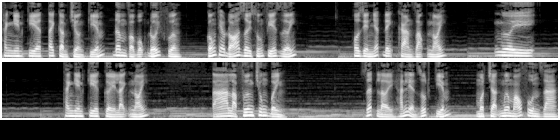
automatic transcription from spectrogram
Thanh niên kia tay cầm trường kiếm đâm vào bụng đối phương, cũng theo đó rơi xuống phía dưới. Hồ Diên nhất định khàn giọng nói: "Người..." Thanh niên kia cười lạnh nói: "Ta là Phương Trung Bình." Rất lời hắn liền rút kiếm, một trận mưa máu phun ra,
